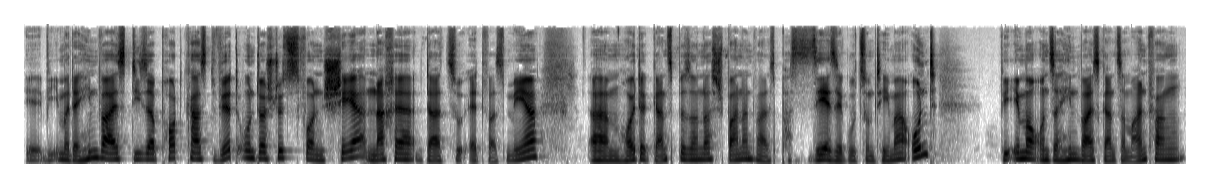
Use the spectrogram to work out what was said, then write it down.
wie immer der Hinweis, dieser Podcast wird unterstützt von Share. Nachher dazu etwas mehr. Ähm, heute ganz besonders spannend, weil es passt sehr, sehr gut zum Thema. Und wie immer unser Hinweis ganz am Anfang.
